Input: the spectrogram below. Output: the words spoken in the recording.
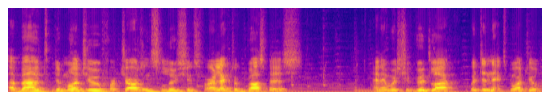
about the module for charging solutions for electric buses and I wish you good luck with the next module.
